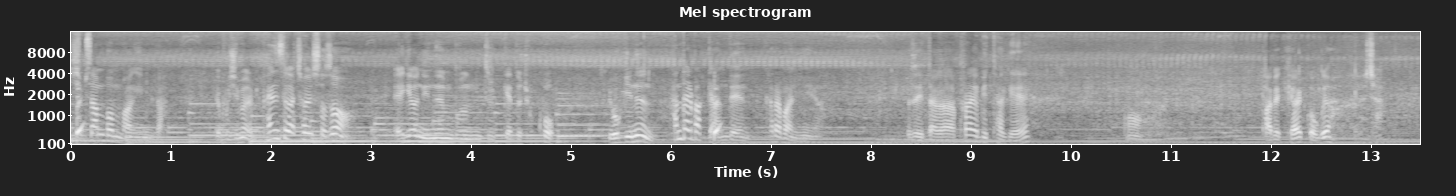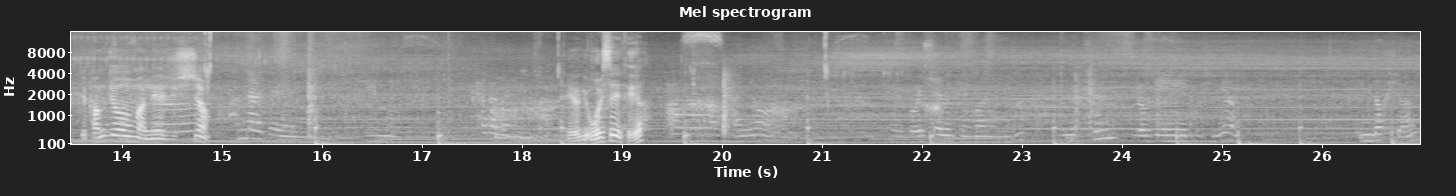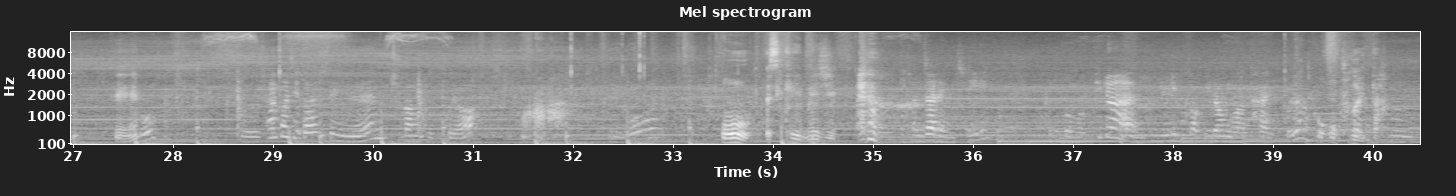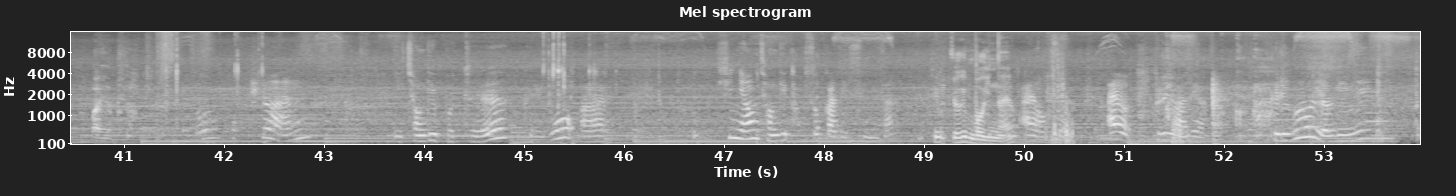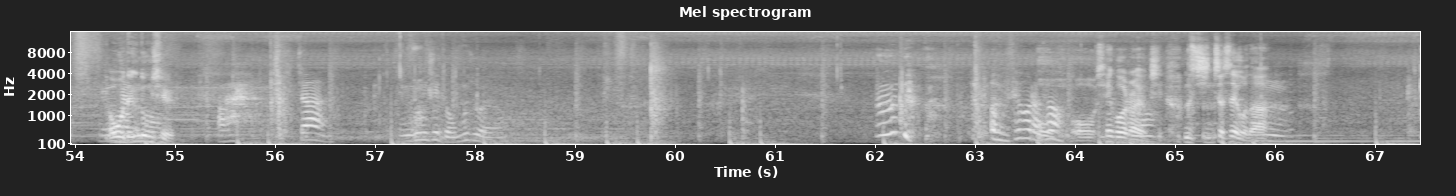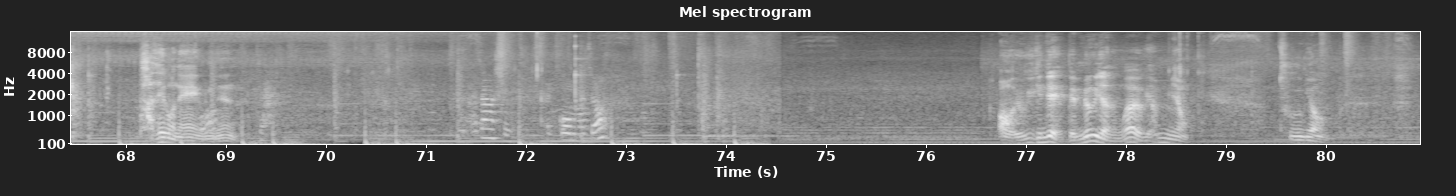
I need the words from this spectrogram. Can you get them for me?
(13번) 방입니다 보시면 펜스가 쳐 있어서 애견 있는 분들께도 좋고 여기는 한 달밖에 안 된 카라반이에요 그래서 이따가 프라이빗하게 어, 바베큐 할 거고요 자 방 좀 안내해 주시죠 한 달된 음, 카라반입니다. 네, 여기 월세 돼요? 아, 아니요. 저희 월세는 100만 원이고 아무튼 여기 보시면 인덕션 네 그리고 그 설거지도 할 수 있는 주방도 있고요. 아, 그리고 오 SK 매직 전자레인지 그리고 뭐 필요한 유리컵 이런 거 다 있고요. 오, 오프너 있다 음, 많이 오프너 그리고 꼭 필요한 이 전기 포트 그리고 아 신형 전기 밥솥까지 있습니다. 여기, 여기 뭐 있나요? 아예 없어요. 아유 그러지 마세요. 그리고 여기는 오 냉장고. 냉동실 아 진짜 냉동실 너무 좋아요. 어, 새 거라서. 오, 오, 새 거라 어. 역시 근데 진짜 새 거다 음. 다 새 거네 여기는 화장실 깔끔하죠? 아 여기 근데 몇 명이 자는 거야? 여기 한 명, 두 명,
